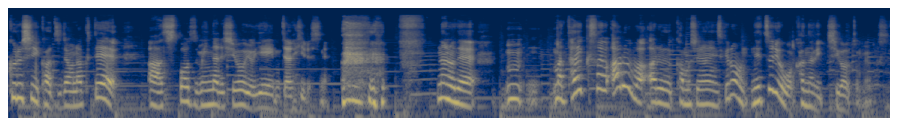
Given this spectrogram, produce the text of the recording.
苦しい感じではなくて、あ、スポーツみんなでしようよ、イエイみたいな日ですね。なので、うん、まあ体育祭はあるはあるかもしれないんですけど、熱量はかなり違うと思います。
